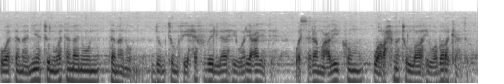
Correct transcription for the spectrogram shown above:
وثمانية وثمانون ثمانون. دمتم في حفظ الله ورعايته. والسلام عليكم ورحمة الله وبركاته.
